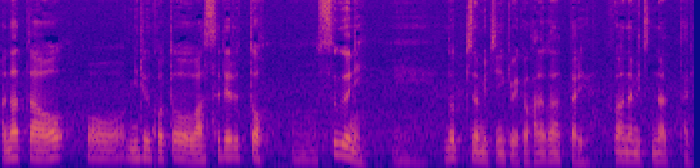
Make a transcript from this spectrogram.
あなたを見ることを忘れるとすぐにどっちの道に行けばいいか分からなくなったり不安な道になったり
